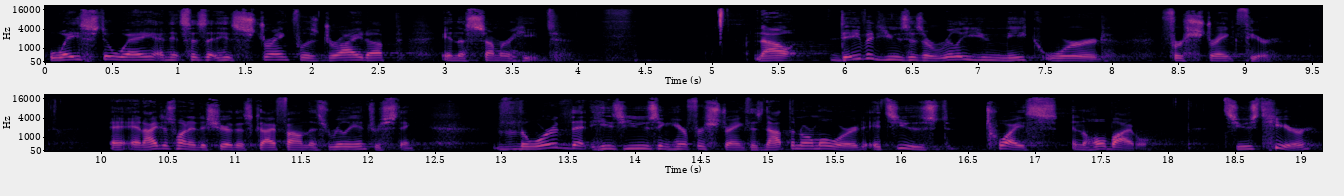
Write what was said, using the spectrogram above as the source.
waste away, and it says that his strength was dried up in the summer heat. Now, David uses a really unique word for strength here. And I just wanted to share this because I found this really interesting. The word that he's using here for strength is not the normal word, it's used twice in the whole Bible. It's used here,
